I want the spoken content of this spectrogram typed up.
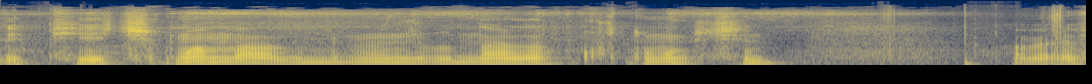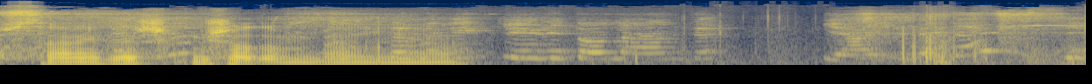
Epi'ye çıkmam lazım bir önce bunlardan kurtulmak için. Abi efsaneler çıkmış adam ben ya. Geri dolandı. Yardım eder misin?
